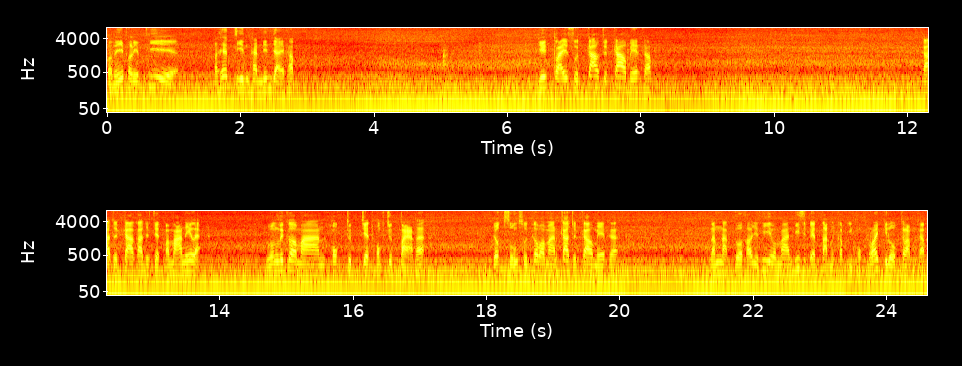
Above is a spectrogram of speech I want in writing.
ตอนนี้ผลิตที่ประเทศจีนแผ่นดินใหญ่ครับ ยืดไกลสุด 9.9 เมตรครับ 9.9 9.7 ประมาณนี้แหละล้วงลึกก็ประมาณ 6.7 6.8 ฮะ ยกสูงสุดก็ประมาณ 9.9 เมตรครับน้ำหนักตัวเขาอยู่ที่ประมาณ 21 ตันกับอีก 600 กิโลกรัมครับ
